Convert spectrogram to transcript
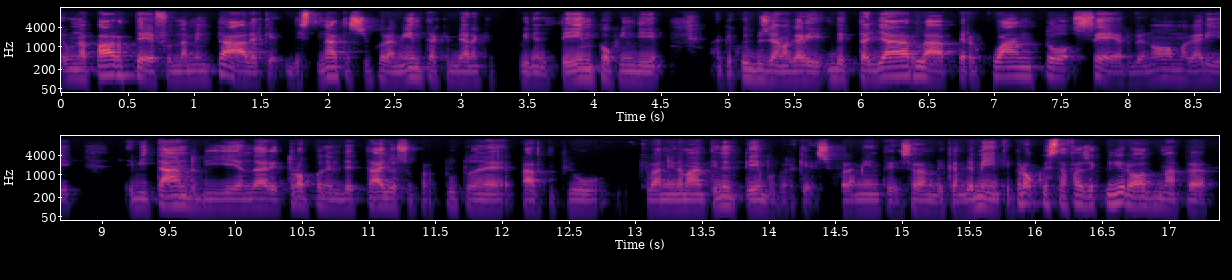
una parte fondamentale che è destinata sicuramente a cambiare anche qui nel tempo, quindi anche qui bisogna magari dettagliarla per quanto serve, no? magari evitando di andare troppo nel dettaglio, soprattutto nelle parti più che vanno in avanti nel tempo, perché sicuramente saranno dei cambiamenti. Però questa fase qui di roadmap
